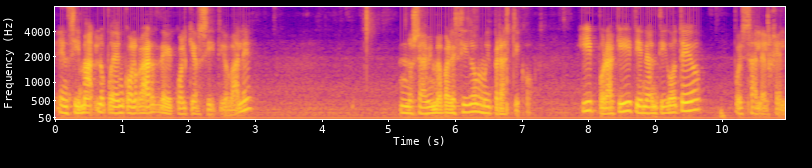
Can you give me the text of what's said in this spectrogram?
encima lo pueden colgar de cualquier sitio, ¿vale? No sé, a mí me ha parecido muy práctico. Por aquí tiene antigoteo, pues sale el gel.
